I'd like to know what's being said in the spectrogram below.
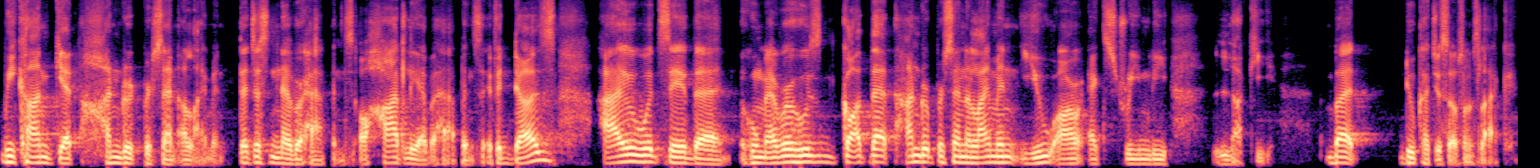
we can't get 100% alignment. That just never happens or hardly ever happens. If it does, I would say that whomever who's got that 100% alignment, you are extremely lucky. But do cut yourself some slack.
